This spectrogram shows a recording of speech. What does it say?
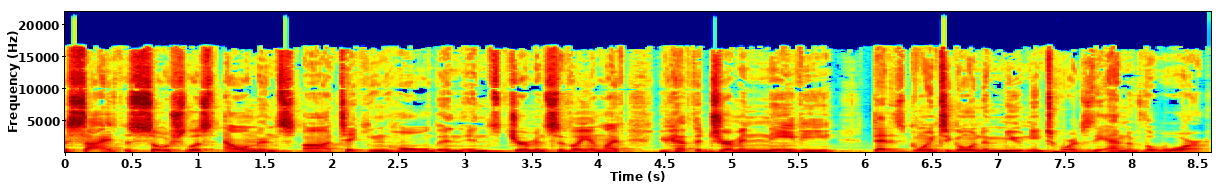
besides the socialist elements uh, taking hold in, in German civilian life, you have the German Navy that is going to go into mutiny towards the end of the war.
